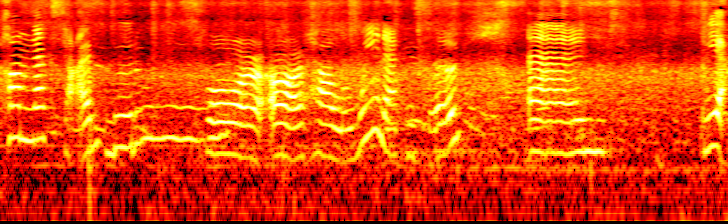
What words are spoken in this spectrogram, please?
come next time for our Halloween episode, and yeah,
